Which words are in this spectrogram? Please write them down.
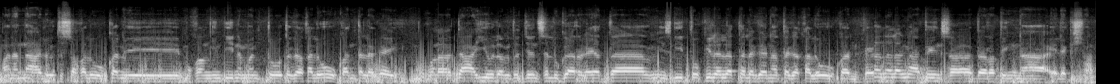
mananalo ito sa Caloocan. Eh, mukhang hindi naman ito taga Caloocan talaga eh. Mukhang dayo lang ito dyan sa lugar. Kaya uh, dito kilala talaga na taga Caloocan. Kaya na lang natin sa darating na election.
